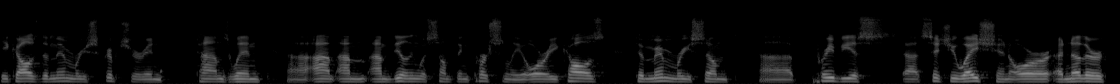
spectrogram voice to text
He calls the memory scripture in times when uh, I'm, I'm, I'm, dealing with something personally, or He calls to memory some uh, previous uh, situation or another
